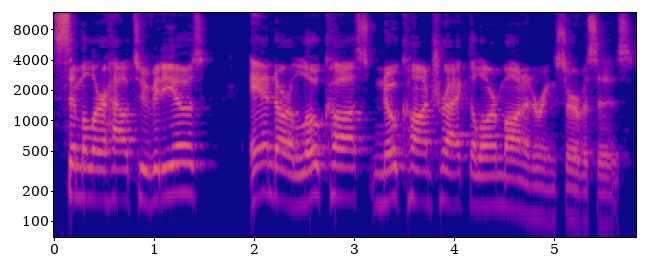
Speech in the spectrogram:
similar how-to videos, and our low-cost, no-contract alarm monitoring services.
